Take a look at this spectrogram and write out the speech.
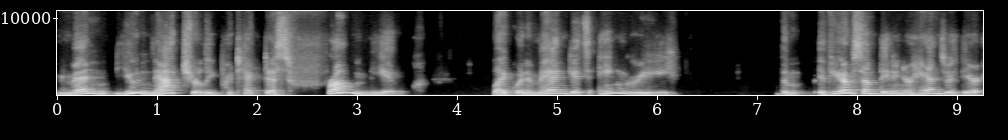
men, you naturally protect us from you. Like when a man gets angry, the if you have something in your hands with your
